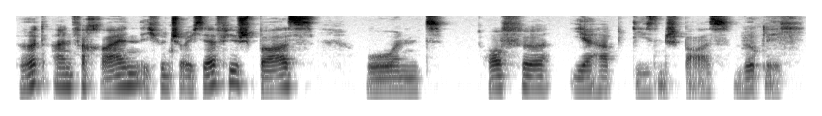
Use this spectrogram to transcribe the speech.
Hört einfach rein. Ich wünsche euch sehr viel Spaß und hoffe, ihr habt diesen Spaß wirklich.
